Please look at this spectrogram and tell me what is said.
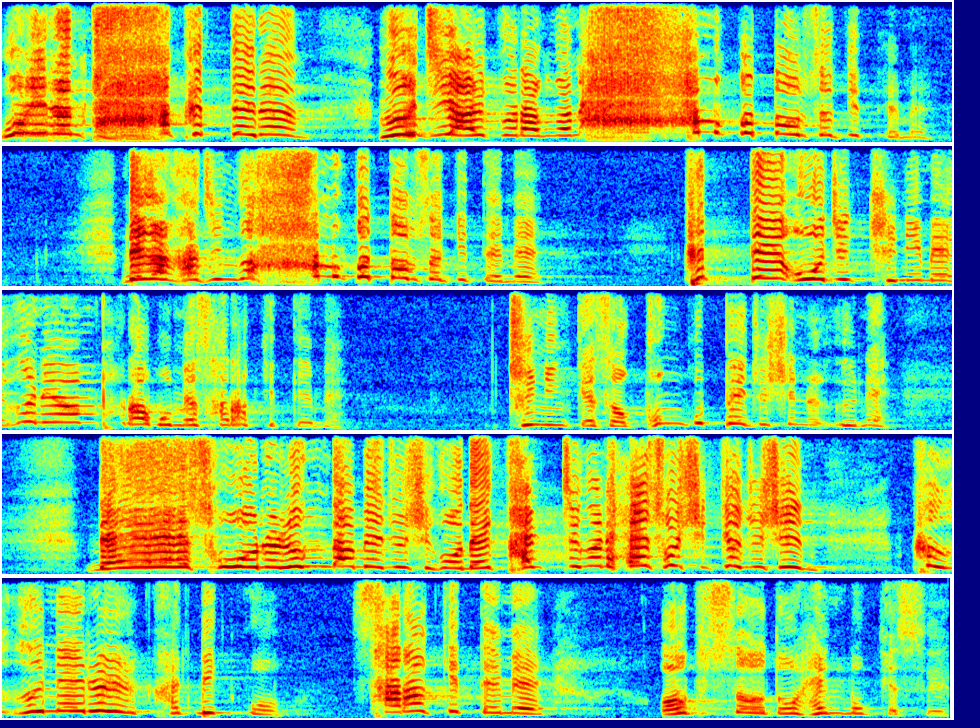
우리는 다 그때는 의지할 거란 건 아무것도 없었기 때문에 내가 가진 거 아무것도 없었기 때문에 그때 오직 주님의 은혜만 바라보며 살았기 때문에 주님께서 공급해 주시는 은혜 내 소원을 응답해 주시고 내 갈증을 해소시켜 주신 그 은혜를 가- 믿고 살았기 때문에 없어도 행복했어요.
